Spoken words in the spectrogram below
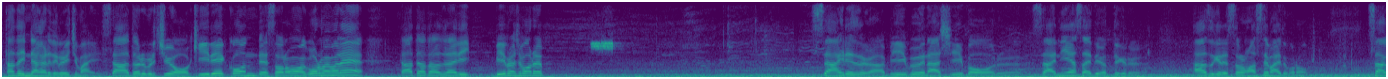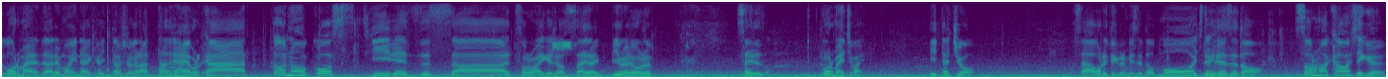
縦に流れてくる1枚。さあドリブル中央切れ込んでそのままゴール前まで。縦縦縦ビーブラシボール。さあ左サイドがビブなしボール。さあニアサイド寄ってくる。預けてそのまま狭いところ。さあゴール前で誰もいないか。一旦後ろから縦に速いボール。カーッと残しきれずさあそのままいきましょう。サイドラインビブラシボール。サイドぞ。ゴール前1枚。一旦中央。さあ降りてくる店ともう一度左サイドそのままかわしていく。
